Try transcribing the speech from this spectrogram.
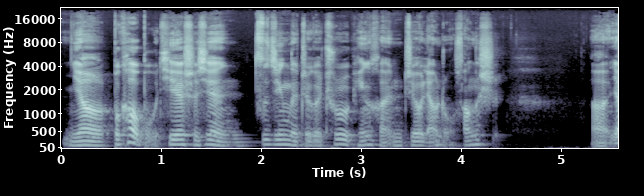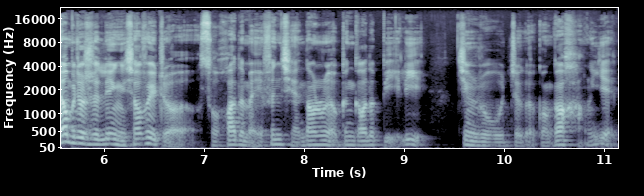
你要不靠补贴实现资金的这个出入平衡，只有两种方式。呃，要么就是令消费者所花的每一分钱当中有更高的比例进入这个广告行业，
